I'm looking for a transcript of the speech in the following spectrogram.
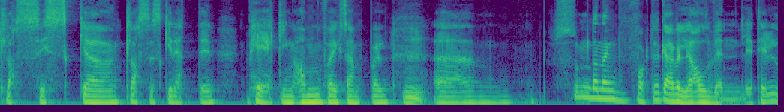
klassiske, klassiske retter. Pekingand, f.eks. Um, som den faktisk er veldig allvennlig til.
